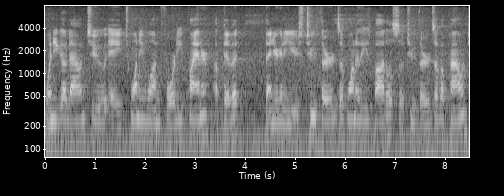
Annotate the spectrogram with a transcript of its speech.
When you go down to a 2140 planter, a pivot, then you're going to use two thirds of one of these bottles, so two thirds of a pound.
